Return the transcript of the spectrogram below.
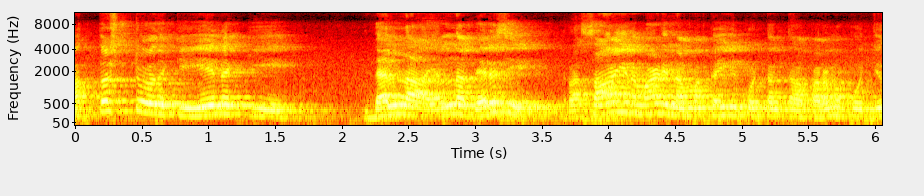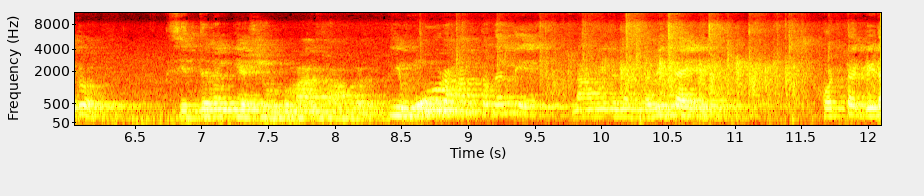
ಮತ್ತಷ್ಟು ಅದಕ್ಕೆ ಏಲಕ್ಕಿ, ಬೆಲ್ಲ ಎಲ್ಲ ಬೆರೆಸಿ ರಸಾಯನ ಮಾಡಿ ನಮ್ಮ ಕೈಗೆ ಕೊಟ್ಟಂತಹ ಪರಮ ಪೂಜ್ಯರು ಸಿದ್ಧಗಂಗೆಯ ಶಿವಕುಮಾರ ಸ್ವಾಮಿಗಳು. ಈ ಮೂರು ಹಂತದಲ್ಲಿ ನಾವು ಇದನ್ನು ಸವಿತಾ ಇದ್ದೀವಿ. ಕೊಟ್ಟ ಗಿಡ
